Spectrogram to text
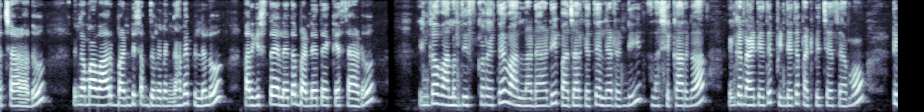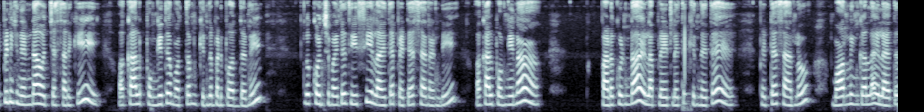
వచ్చాడు. ఇంకా మా వారు బండి శబ్దం వినగానే పిల్లలు పరిగిస్తే వెళ్ళైతే బండి అయితే ఎక్కేసాడు ఇంకా వాళ్ళని తీసుకొని అయితే వాళ్ళ డాడీ బజార్కి అయితే వెళ్ళాడండి అలా షికారుగా. ఇంకా నైట్ అయితే పిండి అయితే పట్టిపించేసాము టిఫిన్కి నిండా వచ్చేసరికి ఒకవేళ పొంగితే మొత్తం కింద పడిపోద్దని ఇంకా కొంచెం అయితే తీసి ఇలా అయితే పెట్టేశానండి. ఒకవేళ పొంగినా పడకుండా ఇలా ప్లేట్లు అయితే కింద అయితే పెట్టేశాను. మార్నింగ్ కల్లా ఇలా అయితే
